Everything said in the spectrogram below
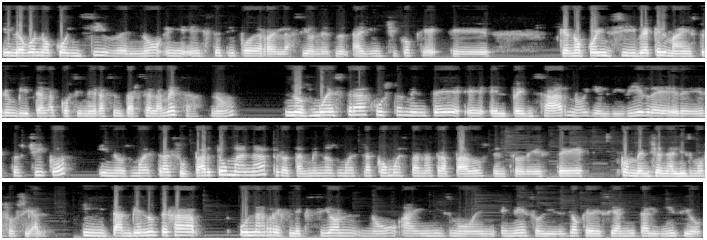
y luego no coinciden, ¿no? E, este tipo de relaciones. Hay un chico que, que, que no coincide que el maestro invite a la cocinera a sentarse a la mesa, ¿no? Nos muestra justamente eh, el pensar, ¿no? Y el vivir de, estos chicos y nos muestra su parte humana, pero también nos muestra cómo están atrapados dentro de este convencionalismo social. Y también nos deja una reflexión, ¿no? Ahí mismo en, en eso, y es lo que decía Anita al inicio,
